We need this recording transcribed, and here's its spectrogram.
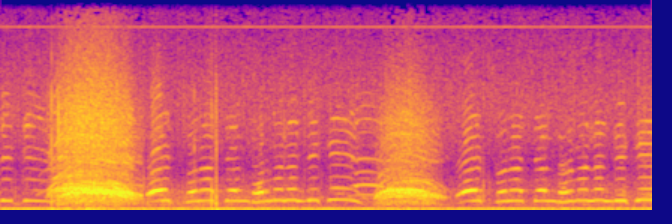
जी की। एक सनातन धर्मानंद जी की। एक सनातन धर्मानंद जी की।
